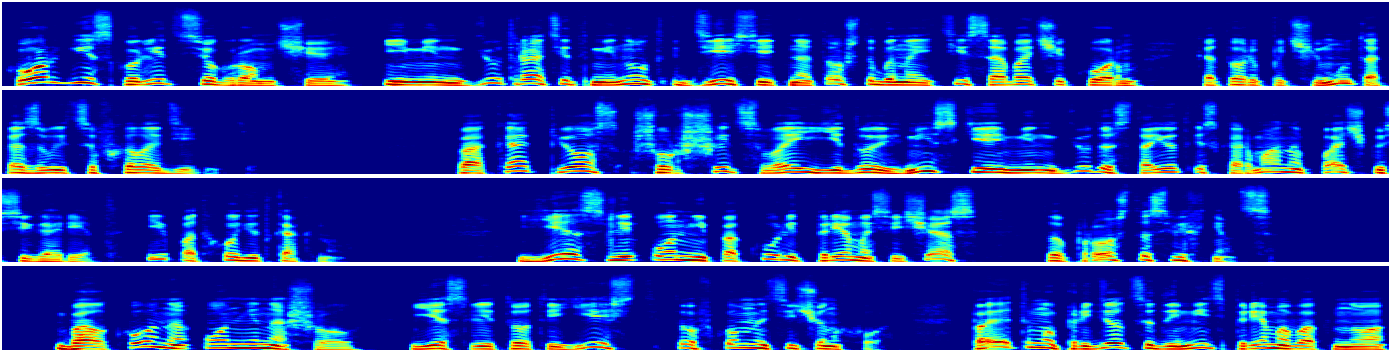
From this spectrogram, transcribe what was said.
Корги скулит все громче, и Мингю тратит минут десять на то, чтобы найти собачий корм, который почему-то оказывается в холодильнике. Пока пес шуршит своей едой в миске, Мингю достает из кармана пачку сигарет и подходит к окну. Если он не покурит прямо сейчас, то просто свихнется. Балкона он не нашел. Если тот и есть, то в комнате Чунхо. Поэтому придется дымить прямо в окно,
